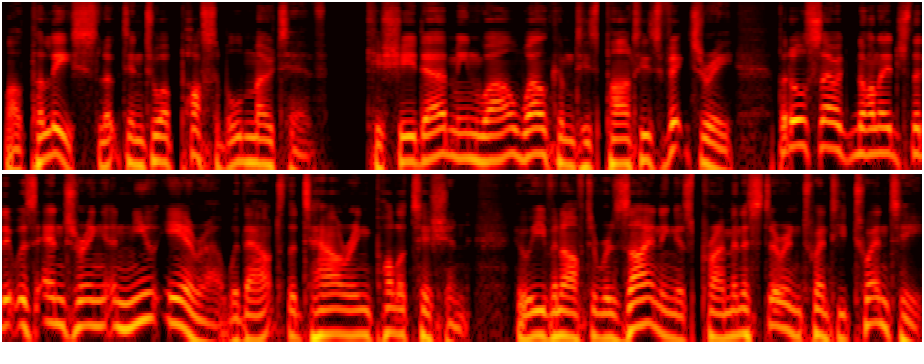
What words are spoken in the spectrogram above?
while police looked into a possible motive. Kishida, meanwhile, welcomed his party's victory, but also acknowledged that it was entering a new era without the towering politician, who, even after resigning as Prime Minister in 2020,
